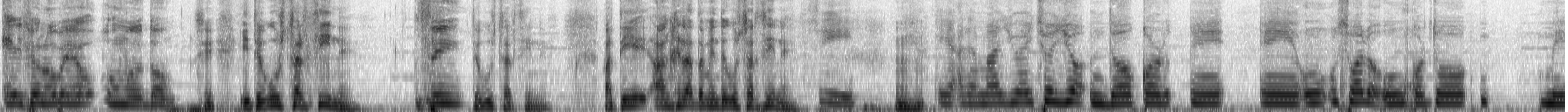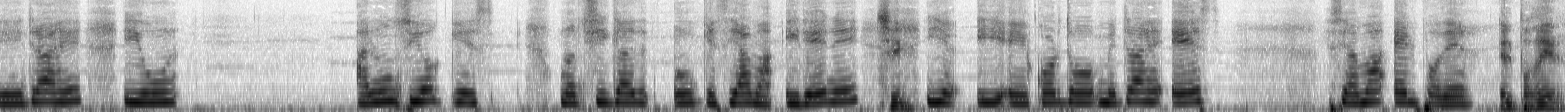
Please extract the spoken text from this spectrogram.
eso lo veo un montón. Sí. ¿Y te gusta el cine? Sí. ¿Te gusta el cine? ¿A ti, Ángela, también te gusta el cine? Sí. y además yo he hecho yo dos eh, eh, un, solo un corto traje y un anuncio que es una chica que se llama Irene sí. y, y el cortometraje es se llama El Poder. El Poder,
